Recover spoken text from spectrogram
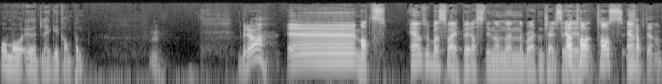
om å ødelegge kampen. Bra. Eh, Mats. Jeg skal bare sveipe raskt innom den Brighton-Chelsea. Ja, ta, ta oss Ja. kjapt gjennom.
